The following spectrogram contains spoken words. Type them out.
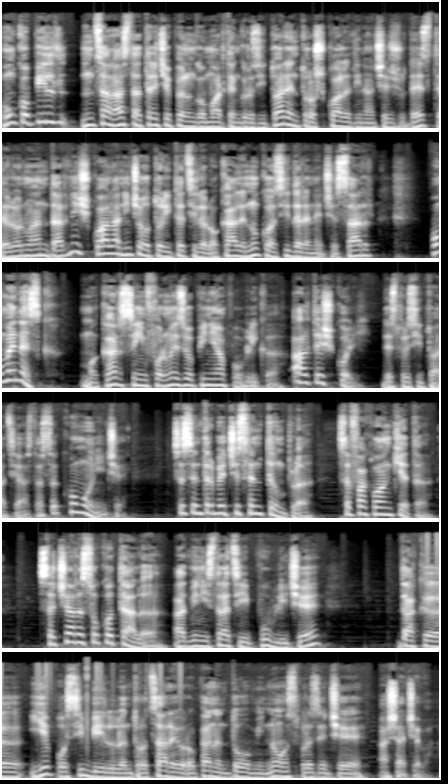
un copil în țara asta trece pe lângă o moarte îngrozitoare într-o școală din acest județ, Telorman, dar nici școala, nici autoritățile locale nu consideră necesar omenesc, măcar să informeze opinia publică, alte școli despre situația asta, să comunice, să se întrebe ce se întâmplă, să facă o anchetă, să ceară socoteală administrației publice dacă e posibil într-o țară europeană în 2019 așa ceva.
